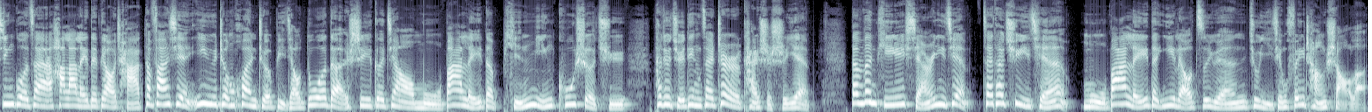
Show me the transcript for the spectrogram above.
经过在哈拉雷的调查，他发现抑郁症患者比较多的是一个叫姆巴雷的贫民窟社区，他就决定在这儿开始实验。但问题显而易见，在他去以前，姆巴雷的医疗资源就已经非常少了，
